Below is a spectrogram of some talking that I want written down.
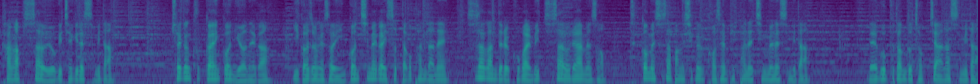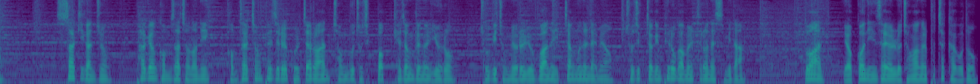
강압 수사 의혹이 제기됐습니다. 최근 국가인권위원회가 이 과정에서 인권 침해가 있었다고 판단해 수사관들을 고발 및 수사 의뢰하면서 특검의 수사 방식은 거센 비판에 직면했습니다. 내부 부담도 적지 않았습니다. 수사 기간 중 파견 검사 전원이 검찰청 폐지를 골자로 한 정부 조직법 개정 등을 이유로 조기 종료를 요구하는 입장문을 내며 조직적인 피로감을 드러냈습니다. 또한 여권 인사 연루 정황을 포착하고도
